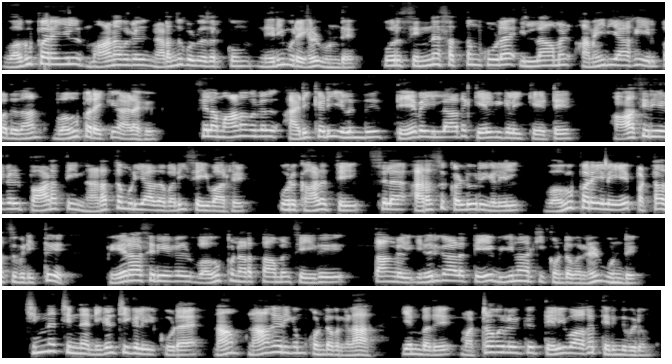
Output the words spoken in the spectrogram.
வகுப்பறையில் மாணவர்கள் நடந்து கொள்வதற்கும் நெறிமுறைகள் உண்டு. ஒரு சின்ன சத்தம் கூட இல்லாமல் அமைதியாக இருப்பதுதான் வகுப்பறைக்கு அழகு. சில மாணவர்கள் அடிக்கடி எழுந்து தேவையில்லாத கேள்விகளை கேட்டு ஆசிரியர்கள் பாடத்தை நடத்த முடியாதபடி செய்வார்கள். ஒரு காலத்தில் சில அரசு கல்லூரிகளில் வகுப்பறையிலேயே பட்டாசு வெடித்து பேராசிரியர்கள் வகுப்பு நடத்தாமல் செய்து தாங்கள் எதிர்காலத்தையே வீணாக்கி கொண்டவர்கள் உண்டு. சின்ன சின்ன நிகழ்ச்சிகளில் கூட நாம் நாகரிகம் கொண்டவர்களா என்பது மற்றவர்களுக்கு தெளிவாக தெரிந்துவிடும்.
